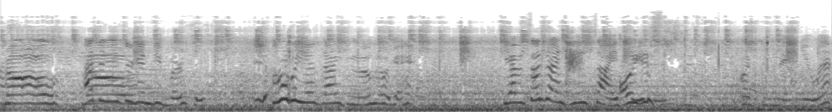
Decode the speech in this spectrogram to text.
no, I thought these no. were gonna do verses. Oh, yeah, thanks, move. Okay. Yeah, but sometimes this size Oh, you faces. What's the menu it?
